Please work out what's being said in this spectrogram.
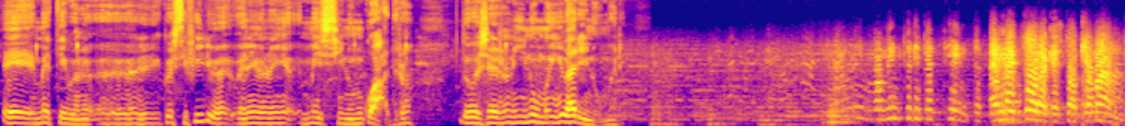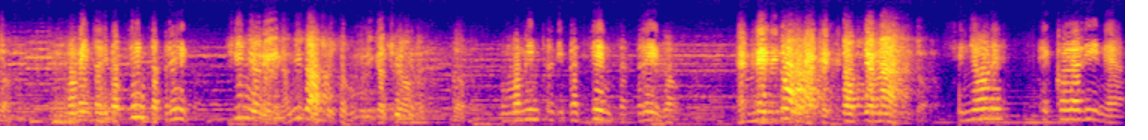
e mettevano, eh, questi fili venivano messi in un quadro dove c'erano i, numeri- i vari numeri. Un momento di pazienza. È mezz'ora che sto chiamando. Un momento di pazienza, prego. Signorina, mi dà questa comunicazione? Un momento di pazienza, prego. È mezz'ora che sto chiamando. Signore, ecco la linea.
